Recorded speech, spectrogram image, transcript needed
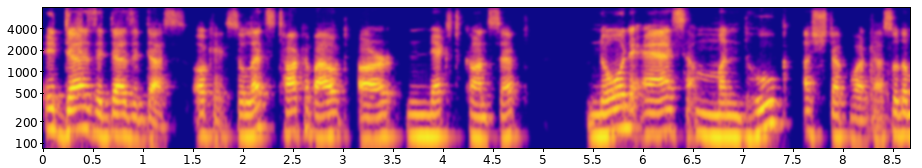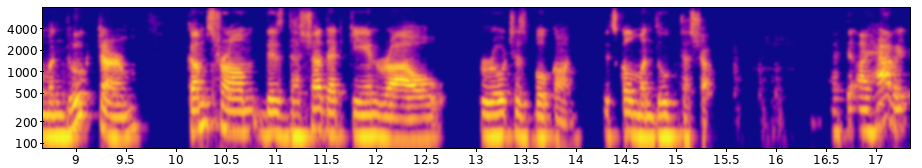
It does, it does, it does. Okay, so let's talk about our next concept known as Mandhuk Ashtak Varga. So the Mandhuk term comes from this Dasha that K.N. Rao wrote his book on. It's called Mandhuk Dasha. I, I have it.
